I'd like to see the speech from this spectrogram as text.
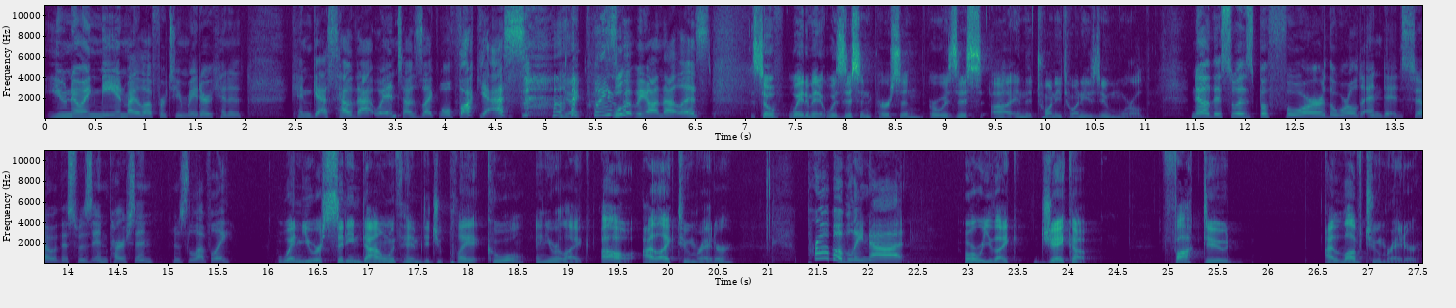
you knowing me and my love for Tomb Raider can can guess how that went. I was like, "Well, fuck yes. Yeah. like please Well- put me on that list." so wait a minute. Was this in person or was this uh, in the 2020 Zoom world? No, this was before the world ended, so this was in person. It was lovely. When you were sitting down with him, did you play it cool and you were like, "Oh, I like Tomb Raider," Probably not. or were you like, "Jacob, fuck, dude, I love Tomb Raider."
